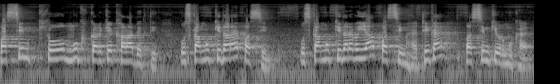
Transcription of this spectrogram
पश्चिम को मुख करके खड़ा व्यक्ति। उसका मुख किधर है? पश्चिम। उसका मुख किधर है भैया? पश्चिम है, ठीक है? पश्चिम की ओर मुख है।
